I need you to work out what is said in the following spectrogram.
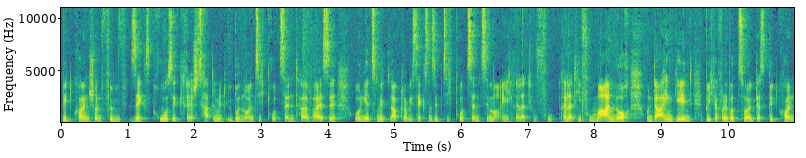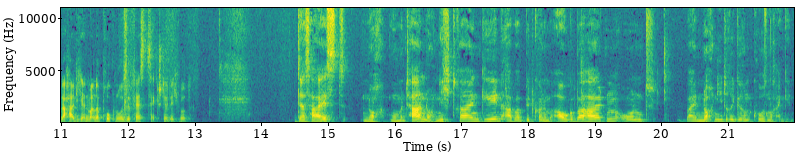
Bitcoin schon fünf, sechs große Crashs hatte mit über 90 Prozent teilweise. Und jetzt mit knapp, glaube ich, 76 Prozent sind wir eigentlich relativ, relativ human noch. Und dahingehend bin ich davon überzeugt, dass Bitcoin, da halte ich an meiner Prognose fest, sechsstellig wird. Das heißt, noch momentan noch nicht reingehen, aber Bitcoin im Auge behalten und bei noch niedrigeren Kursen reingehen.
